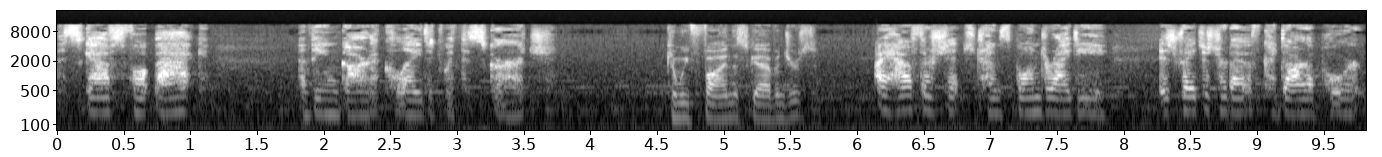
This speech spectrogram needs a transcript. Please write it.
The Scavs fought back, and the Angara collided with the Scourge. Can we find the scavengers? I have their ship's transponder ID. It's registered out of Kadara port.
